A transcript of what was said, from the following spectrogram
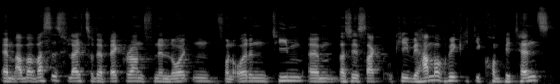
Ähm, aber was ist vielleicht so der Background von den Leuten, von eurem Team, ähm, dass ihr sagt, okay, wir haben auch wirklich die Kompetenz,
